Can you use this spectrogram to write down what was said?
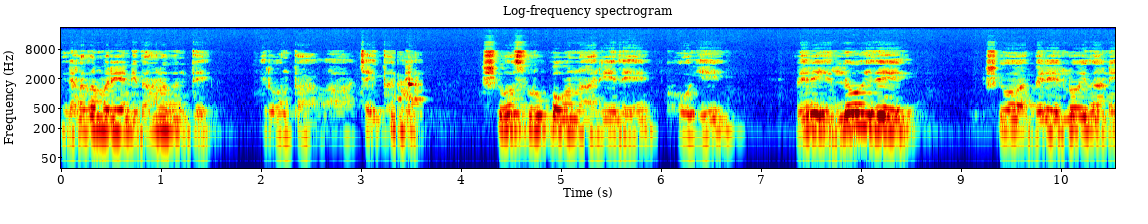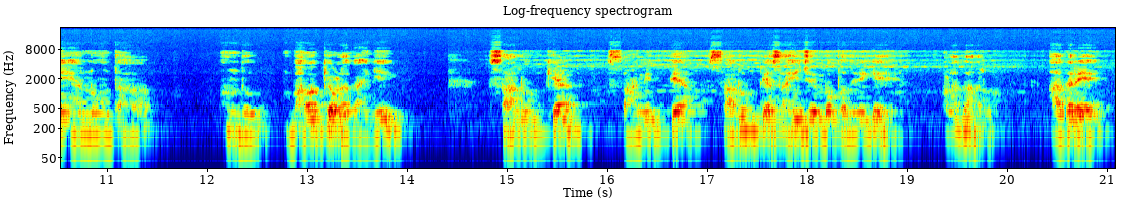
ನೆಲದ ಮರೆಯ ನಿಧಾನದಂತೆ ಇರುವಂತಹ ಆ ಚೈತನ್ಯ ಶಿವ ಸ್ವರೂಪವನ್ನು ಅರಿಯದೆ ಹೋಗಿ ಬೇರೆ ಎಲ್ಲೋ ಇದೆ ಶಿವ, ಬೇರೆ ಎಲ್ಲೋ ಇದ್ದಾನೆ ಅನ್ನುವಂತಹ ಒಂದು ಭಾವಕ್ಕೆ ಒಳಗಾಗಿ ಸಾಲೋಕ್ಯ ಸಾಮೀಪ್ಯ ಸಾರೂಪ್ಯ ಸಾಹಿಜು ಎಂಬ ಪದವಿಗೆ ಒಳಗಾದರು. ಆದರೆ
